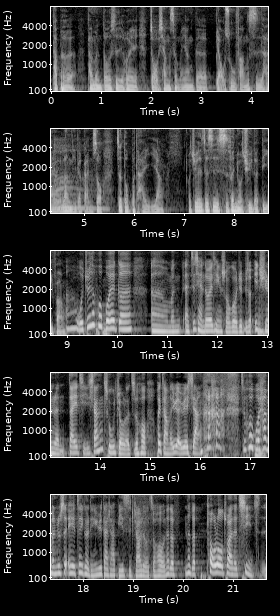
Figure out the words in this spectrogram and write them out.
top。他们都是会走向什么样的表述方式，还有让你的感受，这都不太一样。我觉得这是十分有趣的地方。嗯，我觉得会不会跟嗯，我们呃之前都会听说过，就比如说一群人在一起相处久了之后，会长得越来越像。就会不会他们就是哎，这个领域大家彼此交流之后，那个那个透露出来的气质，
